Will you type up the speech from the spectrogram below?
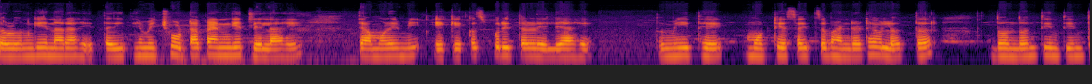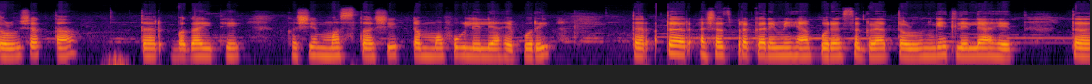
तळून घेणार आहे. तर इथे मी छोटा पॅन घेतलेला आहे. त्यामुळे मी एक एकच पुरी तळलेली आहे. तुम्ही इथे मोठे साईजचं भांडं ठेवलं तर दोन दोन तीन तीन तळू शकता. तर बघा इथे कशी मस्त अशी टम्म फुगलेली आहे पुरी. तर तर अशाच प्रकारे मी ह्या पुऱ्या सगळ्या तळून घेतलेल्या आहेत. तर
